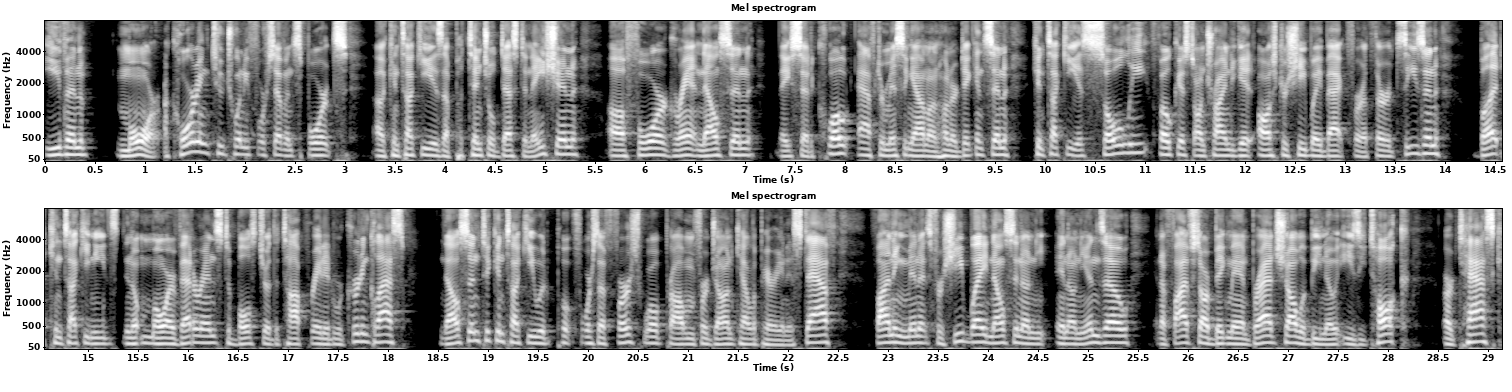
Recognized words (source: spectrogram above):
even more. According to 24 7 Sports, uh, Kentucky is a potential destination uh, for Grant Nelson. They said, quote, after missing out on Hunter Dickinson, Kentucky is solely focused on trying to get Oscar Tshiebwe back for a third season, but Kentucky needs more veterans to bolster the top rated recruiting class. Nelson to Kentucky would put force a first world problem for John Calipari and his staff. Finding minutes for Tshiebwe, Nelson, and Onyenso, and a five star big man Bradshaw would be no easy talk or task.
